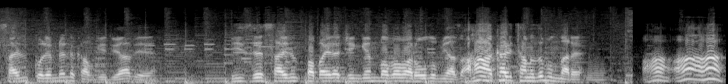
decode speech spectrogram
Silent golemlerle kavga ediyor abi. Bizde Silent Baba ile Cengen Baba var oğlum yaz. Aha Akali tanıdı bunları. Aha aha aha.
